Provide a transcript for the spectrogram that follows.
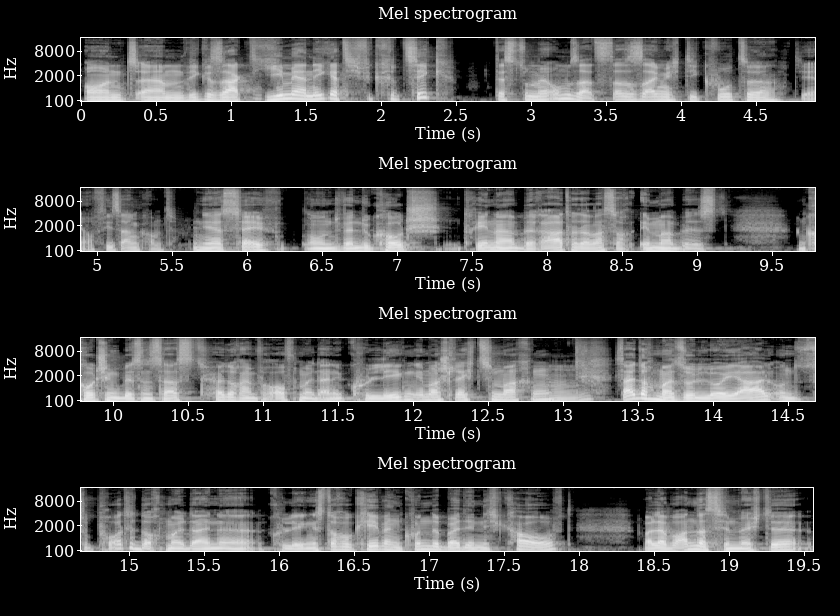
Und ähm, wie gesagt, je mehr negative Kritik, desto mehr Umsatz. Das ist eigentlich die Quote, die, auf die es ankommt. Ja, safe. Und wenn du Coach, Trainer, Berater oder was auch immer bist, ein Coaching-Business hast, hör doch einfach auf, mal deine Kollegen immer schlecht zu machen. Mhm. Sei doch mal so loyal und supporte doch mal deine Kollegen. Ist doch okay, wenn ein Kunde bei dir nicht kauft, weil er woanders hin möchte,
